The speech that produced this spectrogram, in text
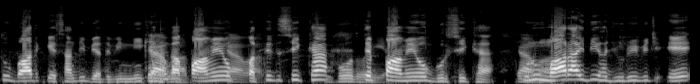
ਤੋਂ ਬਾਅਦ ਕੇਸਾਂ ਦੀ ਬੇਅਦਬੀ ਨਹੀਂ ਕਿਆ ਕਰਾਂਗਾ ਬਾਤ ਭਾਵੇਂ ਉਹ ਬਾਤ। ਪਤਿਤ ਸਿੱਖ ਹੈ ਬਹੁਤ ਤੇ ਵਧੀਆ ਭਾਵੇਂ ਉਹ ਗੁਰਸਿੱਖ ਹੈ ਕਿਆ ਉਹਨੂੰ ਬਾਤ। ਮਹਾਰਾਜ ਦੀ ਹਜ਼ੂਰੀ ਵਿੱਚ ਇਹ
